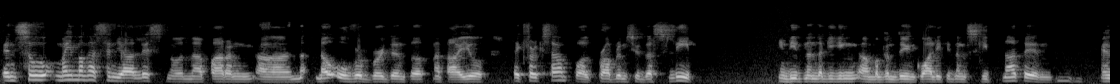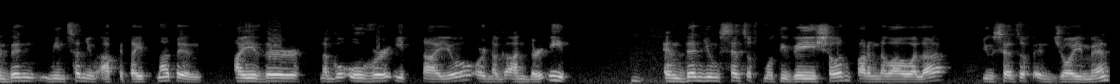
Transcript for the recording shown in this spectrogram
And so may mga senyales no na parang ah, na, na overburdened na tayo. Like for example, problems with the sleep. Hindi na nagiging ah, maganda yung quality ng sleep natin. And then minsan yung appetite natin either nag-overeat tayo or nag-undereat. And then yung sense of motivation parang nawawala, yung sense of enjoyment,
